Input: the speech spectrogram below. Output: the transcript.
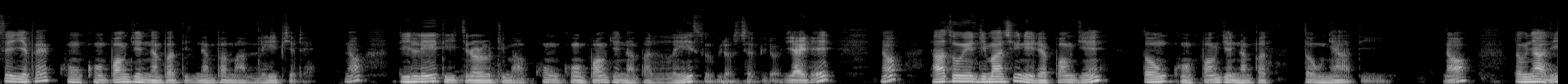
စစ်ရပဲခွန်ခွန်ပေါင်းခြင်းနံပါတ်ဒီနံပါတ်မှာ4ဖြစ်တယ်နော်ဒီလေးဒီကျွန်တော်တို့ဒီမှာခွန်ခွန်ပေါင်းခြင်းနံပါတ်4ဆိုပြီးတော့ဆက်ပြီးတော့ရိုက်တယ်နော်ဒါဆိုရင်ဒီမှာရှိနေတဲ့ပေါင်းခြင်း3ခွန်ပေါင်းခြင်းနံပါတ်3ညဒီနော်3ညဒီ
